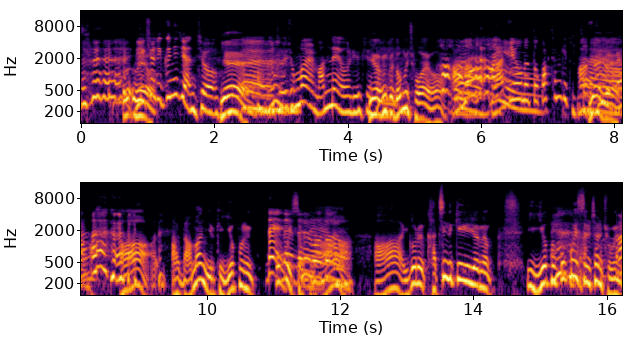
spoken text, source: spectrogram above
왜요? 리액션이 끊이지 않죠? 예. 네, 저희 정말 많네요, 리액션이. 예, 그러니까 너무 좋아요. 라디오는 또 꽉 찬게 예, 좋잖아요. 예. 아, 아, 나만 이렇게 이어폰을 네, 꽂고 네, 네, 있었구나. 맞아요. 아, 이거를 같이 느끼려면 이 이어폰 꽂고 있으면 참 좋은데. 모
